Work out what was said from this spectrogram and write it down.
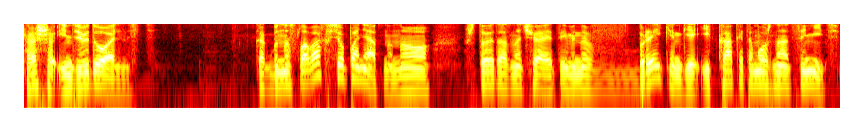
Хорошо, индивидуальность. Как бы на словах все понятно, но что это означает именно в брейкинге и как это можно оценить?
